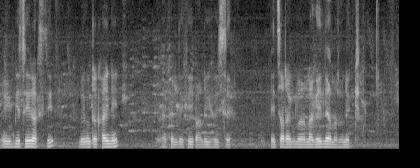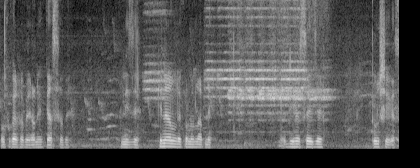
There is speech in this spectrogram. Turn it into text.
এই বেঁচেই রাখছি। বেগুনটা খাই নাই। এখন দেখি ভালোই হয়েছে। এই চারাগুলো লাগাইলে আমার অনেক উপকার হবে, অনেক গাছ হবে নিজে। কিনে আনলে কোনো লাভ নেই। এটি হচ্ছে এই যে তুলসী গাছ।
